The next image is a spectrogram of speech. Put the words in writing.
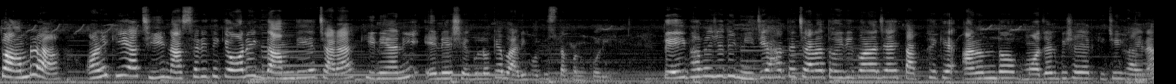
তো আমরা অনেকেই আছি নার্সারি থেকে অনেক দাম দিয়ে চারা কিনে আনি, এনে সেগুলোকে বাড়ি প্রতিস্থাপন করি। তো এইভাবে যদি নিজে হাতে চারা তৈরি করা যায়, তার থেকে আনন্দ, মজার বিষয় আর কিছুই হয় না।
